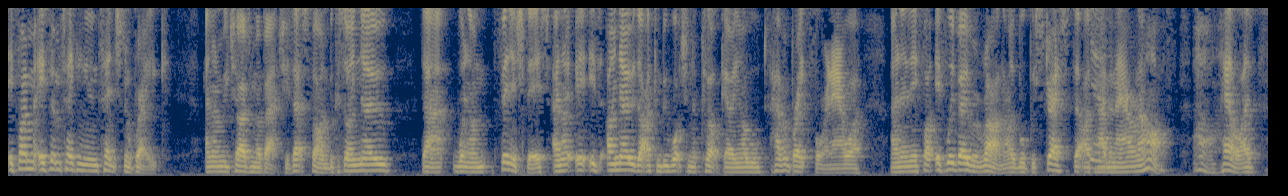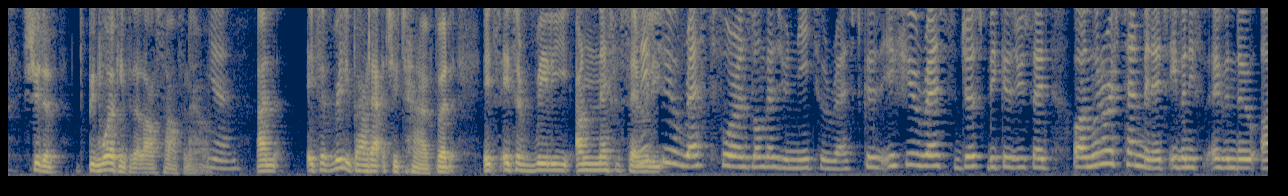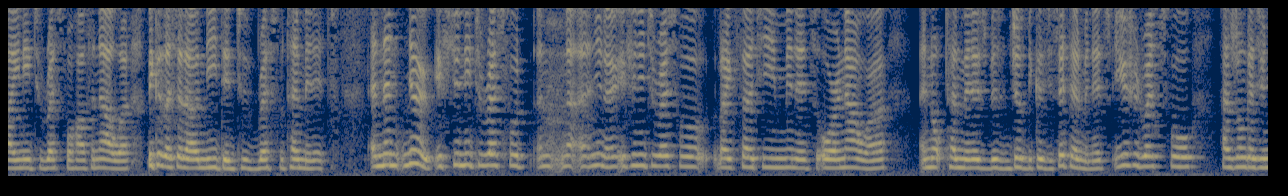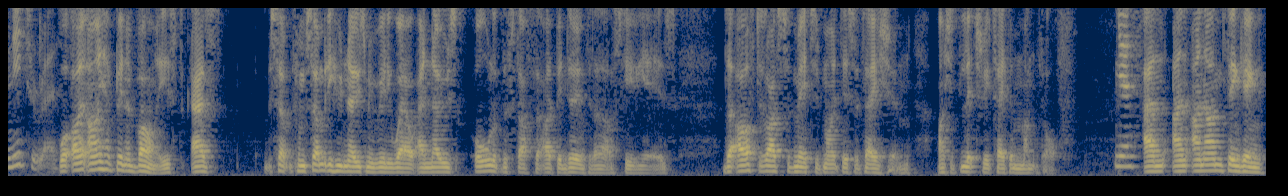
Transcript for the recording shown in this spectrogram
if I'm if I'm taking an intentional break and I'm recharging my batteries, that's fine because I know that when I'm finished this, and I it is I know that I can be watching the clock going. I will have a break for an hour, and then if I, if we've overrun, I will be stressed that I've had an hour and a half. Oh hell, I should have been working for the last half an hour Yeah. and it's a really bad attitude to have, but it's it's a really unnecessary. You need to rest for as long as you need to rest. Because if you rest just because you said, "Oh, I'm gonna rest ten minutes," even if even though I need to rest for half an hour because I said I needed to rest for ten minutes, and then no, if you need to rest for and uh, you know if you need to rest for like thirty minutes or an hour and not ten minutes just because you said ten minutes, you should rest for as long as you need to rest. Well, I, I have been advised as some, from somebody who knows me really well and knows all of the stuff that I've been doing for the last few years that after I've submitted my dissertation, I should literally take a month off. yes. And and, and I'm thinking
